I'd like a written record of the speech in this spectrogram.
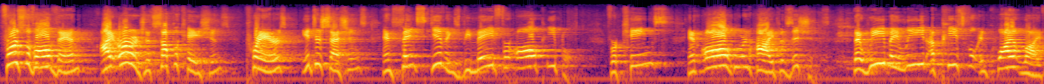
First of all, then, I urge that supplications, prayers, intercessions, and thanksgivings be made for all people, for kings and all who are in high positions, that we may lead a peaceful and quiet life,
